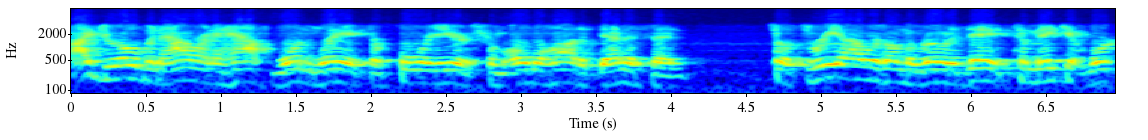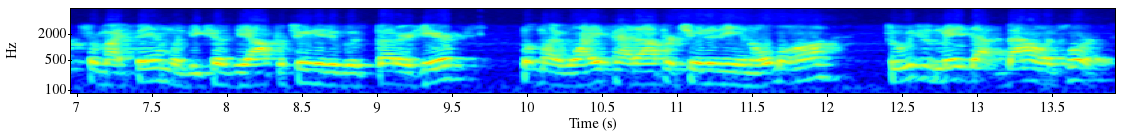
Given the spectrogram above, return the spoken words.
I drove an hour and a half one way for four years from Omaha to Denison, So three hours on the road a day to make it work for my family because the opportunity was better here, but my wife had opportunity in Omaha. So we just made that balance work.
